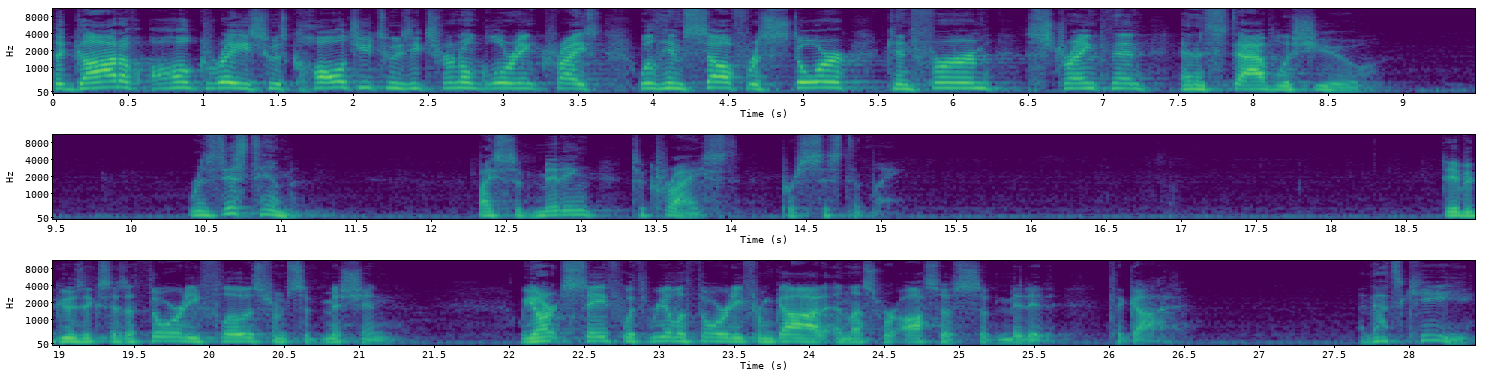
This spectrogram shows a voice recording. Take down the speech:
the God of all grace, who has called you to his eternal glory in Christ, will himself restore, confirm, strengthen, and establish you. Resist him by submitting to Christ persistently. David Guzik says authority flows from submission. We aren't safe with real authority from God unless we're also submitted to God. And that's key.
